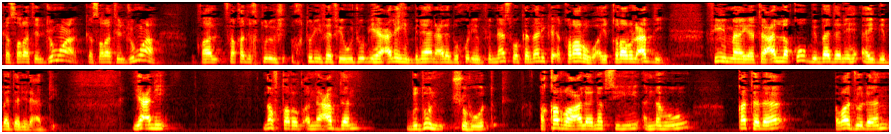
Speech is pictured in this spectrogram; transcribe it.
كصلاة الجمعة كصلاة الجمعة قال فقد اختلف في وجوبها عليهم بناء على دخولهم في الناس وكذلك إقراره أي إقرار العبد فيما يتعلق ببدنه أي ببدن العبد. يعني نفترض أن عبدا بدون شهود أقر على نفسه أنه قتل رجلا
